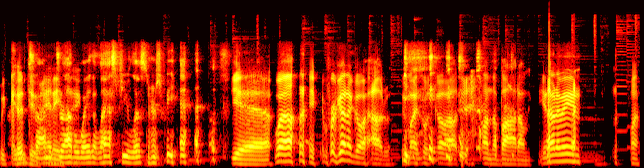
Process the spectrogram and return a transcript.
We Are could do trying anything. to drive away the last few listeners we have. Yeah. Well, if we're gonna go out, we might as well go out on the bottom. You know what I mean?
